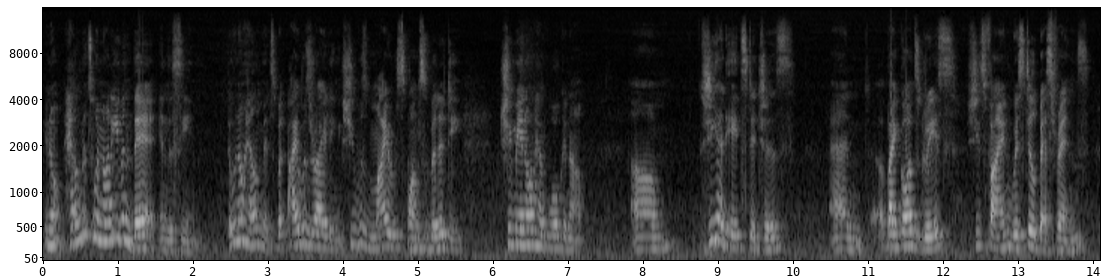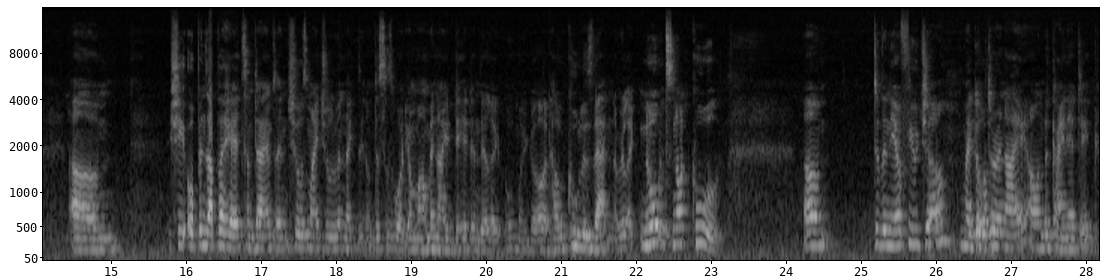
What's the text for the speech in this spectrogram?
You know, helmets were not even there in the scene. There were no helmets, but I was riding. She was my responsibility. She may not have woken up. Um, she had eight stitches, and uh, by God's grace, she's fine. We're still best friends. Um, she opens up her head sometimes and shows my children, like, you know, this is what your mom and I did. And they're like, oh my God, how cool is that? And we're like, no, it's not cool. Um, to the near future, my daughter and I are on the kinetic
